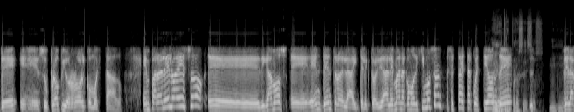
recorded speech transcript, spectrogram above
de eh, su propio rol como Estado. En paralelo a eso, eh, digamos, eh, dentro de la intelectualidad alemana, como dijimos antes, está esta cuestión de, de la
